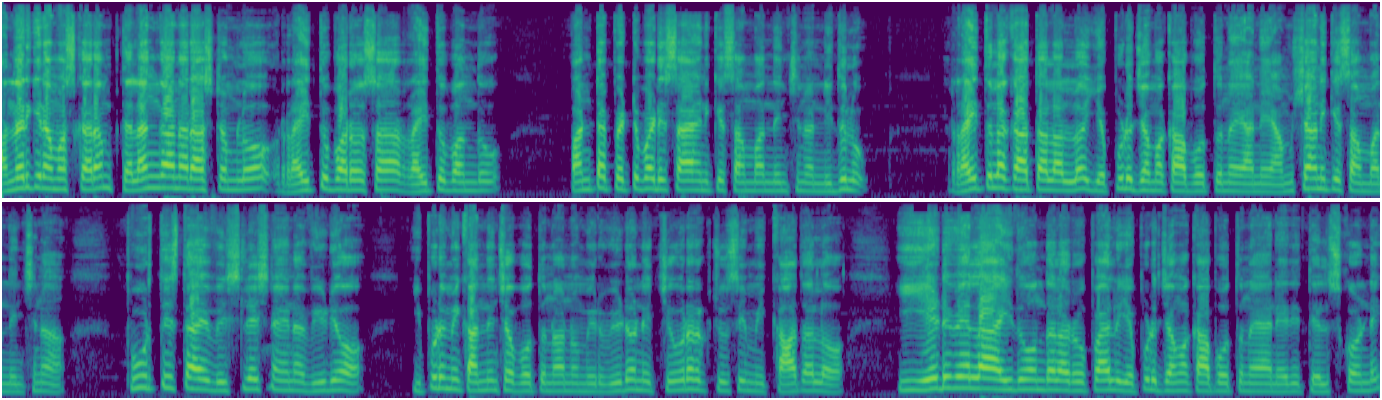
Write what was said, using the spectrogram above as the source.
అందరికీ నమస్కారం. తెలంగాణ రాష్ట్రంలో రైతు భరోసా రైతు బంధు పంట పెట్టుబడి సాయానికి సంబంధించిన నిధులు రైతుల ఖాతాలలో ఎప్పుడు జమ కాబోతున్నాయి అనే అంశానికి సంబంధించిన పూర్తి స్థాయి విశ్లేషణ అయిన వీడియో ఇప్పుడు మీకు అందించబోతున్నాను. మీరు వీడియోని చివరకు చూసి మీ ఖాతాలో ఈ ఏడు వేల ఐదు వందల రూపాయలు ఎప్పుడు జమ కాబోతున్నాయి అనేది తెలుసుకోండి.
